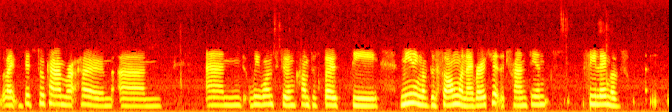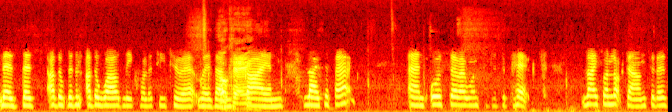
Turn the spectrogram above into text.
like digital camera at home, um, and we wanted to encompass both the meaning of the song when I wrote it, the transient feeling of there's there's other there's an otherworldly quality to it with um, Okay. sky and light effects, and also I wanted to depict life on lockdown. So there's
